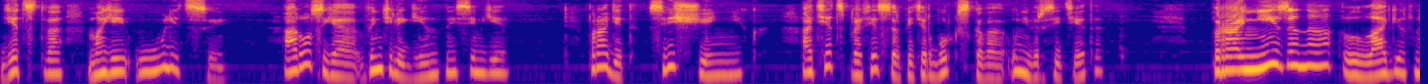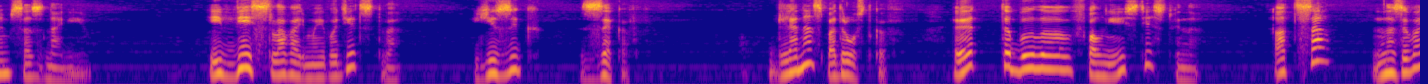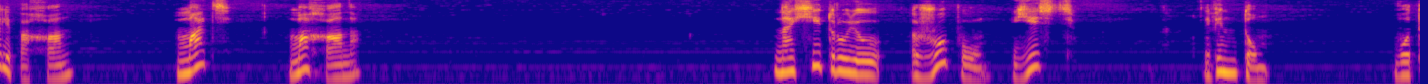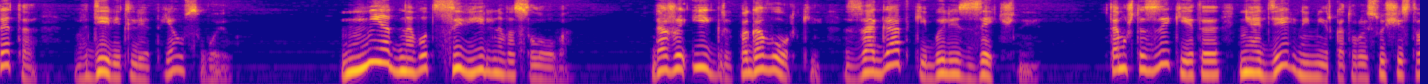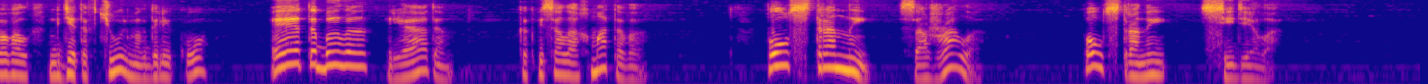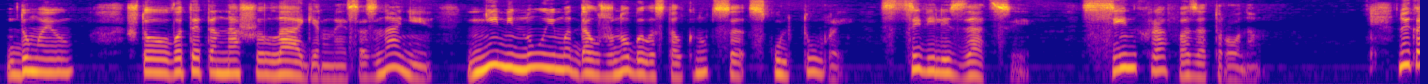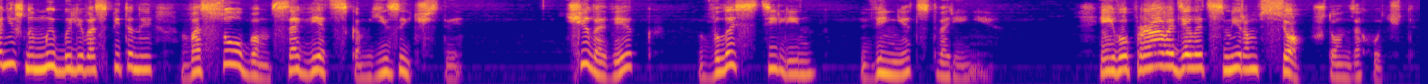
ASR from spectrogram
детство моей улицы, а рос я в интеллигентной семье. Прадед — священник, отец — профессор Петербургского университета. Пронизано лагерным сознанием. И весь словарь моего детства — язык зэков. Для нас, подростков, это было вполне естественно. Отца называли Пахан, мать — Махана — на хитрую жопу есть винтом. Вот это в девять лет я усвоил. Ни одного цивильного слова. Даже игры, поговорки, загадки были зэчные. Потому что зэки — это не отдельный мир, который существовал где-то в тюрьмах далеко. Это было рядом. Как писала Ахматова, полстраны сажала, полстраны сидела. Думаю, что вот это наше лагерное сознание неминуемо должно было столкнуться с культурой, с цивилизацией, с синхрофазотроном. Ну и, конечно, мы были воспитаны в особом советском язычестве. Человек — властелин, венец творения и его право делать с миром все, что он захочет.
